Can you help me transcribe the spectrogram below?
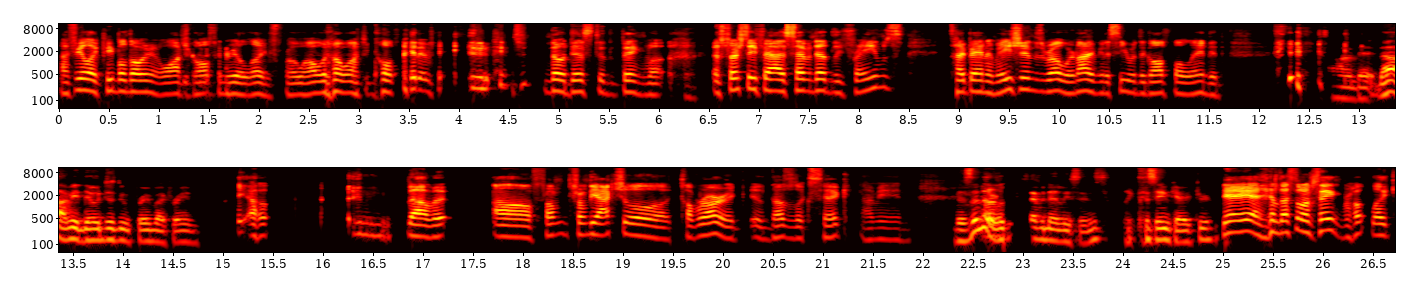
I feel like people don't even watch golf in real life, bro. Why would I watch golf anime? no diss to the thing, but especially if it has seven deadly frames type animations, bro, we're not even gonna see where the golf ball landed no, I mean they would just do frame by frame. Yeah. no, but uh, from from the actual cover art, it, it does look sick. I mean, doesn't it look Seven Deadly Sins like the same character? Yeah, yeah, that's what I'm saying, bro. Like,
